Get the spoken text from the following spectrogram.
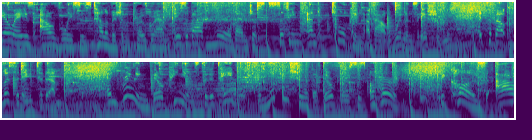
VOA's Our Voices television program is about more than just sitting and talking about women's issues. It's about listening to them, and bringing their opinions to the table and making sure that their voices are heard. Because our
